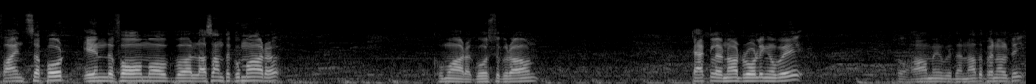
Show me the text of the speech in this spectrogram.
Finds support in the form of uh, Lasanta Kumara. Kumara goes to ground. Tackler not rolling away. So Army with another penalty.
